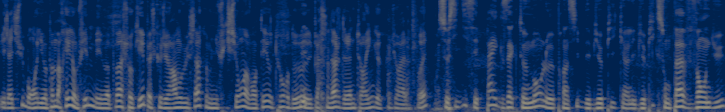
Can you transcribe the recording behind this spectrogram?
Et là-dessus, bon, il m'a pas marqué comme film, mais il m'a pas choqué, parce que j'ai vraiment vu ça comme une fiction inventée autour de, Mais- du personnage d'Alan Turing culturel. Ouais. Ceci dit, c'est pas exactement le principe des biopics. hein. Les biopics sont pas vendus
